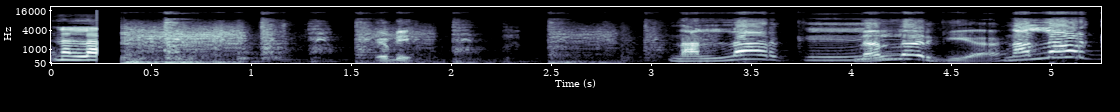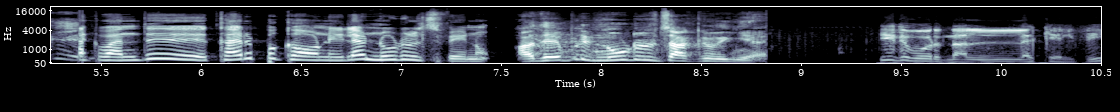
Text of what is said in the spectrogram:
நல்லா நல்லா இருக்கு நல்லா இருக்கியா நல்லா இருக்கு எனக்கு வந்து கருப்பு கவுனில நூடுல்ஸ் வேணும். அது எப்படி நூடுல்ஸ் ஆக்குவீங்க? இது ஒரு நல்ல கேள்வி.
